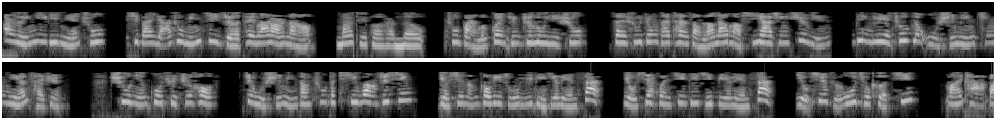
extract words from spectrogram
二零一一年初，西班牙著名记者佩拉尔瑙 （Marti Perano） 出版了《冠军之路》一书，在书中他探访了拉玛西亚青训营，并列出了五十名青年才俊。数年过去之后，这五十名当初的希望之星，有些能够立足于顶级联赛，有些混迹低级别联赛，有些则无球可踢。买卡报。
